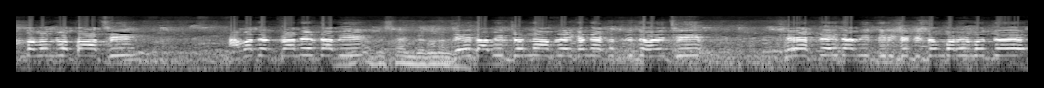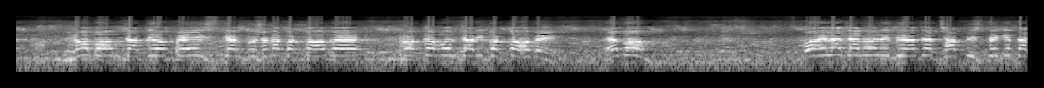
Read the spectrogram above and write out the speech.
আন্দোলনরত আছি। আমাদের প্রাণের দাবি, যে দাবির জন্য আমরা এখানে একত্রিত হয়েছি, সে একটাই দাবি, তিরিশে ডিসেম্বরের মধ্যে নবম জাতীয় পে স্কেল ঘোষণা করতে হবে, প্রজ্ঞাপন জারি করতে হবে। এবং পয়লা জানুয়ারি দু হাজার ছাব্বিশ থেকে তা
